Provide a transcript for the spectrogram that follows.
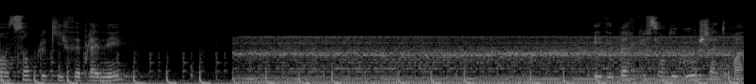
un sample qui fait planer. Et des percussions de gauche à droite.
